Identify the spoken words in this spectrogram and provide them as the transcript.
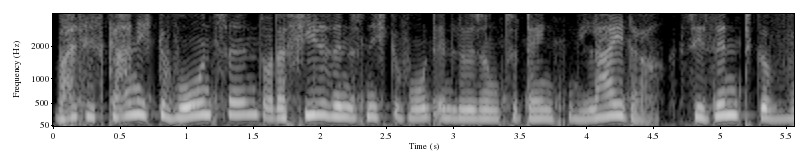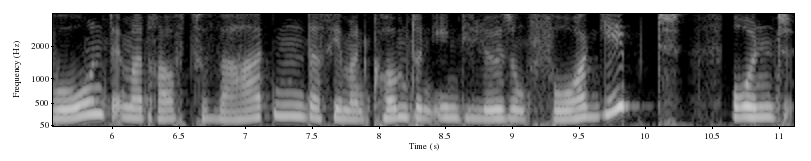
weil sie es gar nicht gewohnt sind oder viele sind es nicht gewohnt, in Lösungen zu denken. Leider. Sie sind gewohnt, immer darauf zu warten, dass jemand kommt und ihnen die Lösung vorgibt und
